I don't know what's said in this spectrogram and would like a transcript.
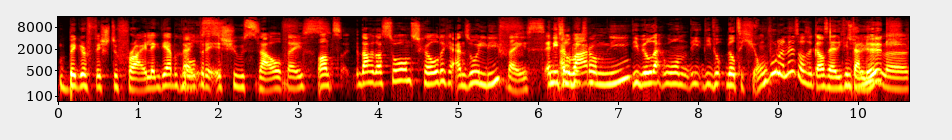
bigger fish to fry. Like, die hebben grotere is- issues zelf. dat is- Want dat, dat is zo onschuldig en zo lief. Dat is. En, die En niks- waarom niet? Die wil dat gewoon, die, die wil, zich jong voelen, hè, zoals ik al zei. Die vindt dat leuk.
